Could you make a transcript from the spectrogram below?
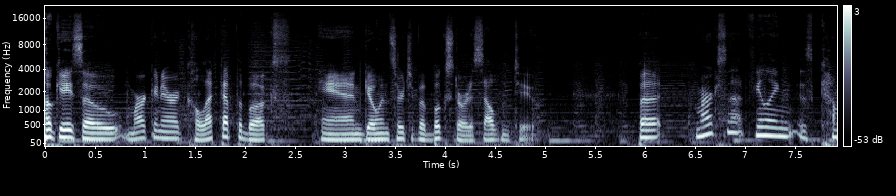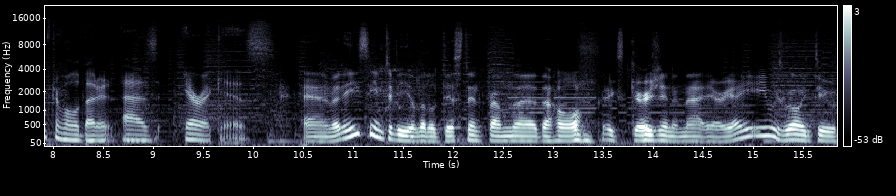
Okay, so Mark and Eric collect up the books and go in search of a bookstore to sell them to. But Mark's not feeling as comfortable about it as Eric is. And but he seemed to be a little distant from the, the whole excursion in that area. He, he was willing to,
